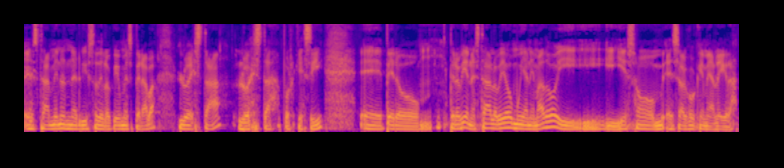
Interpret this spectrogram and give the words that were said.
está menos nervioso de lo que yo me esperaba. Lo está, lo está, porque sí, eh, pero, pero bien, está, lo veo muy animado y, eso es algo que me alegra.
